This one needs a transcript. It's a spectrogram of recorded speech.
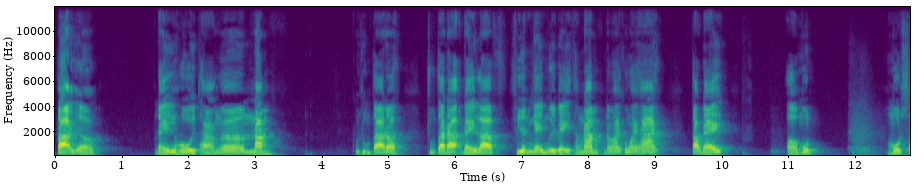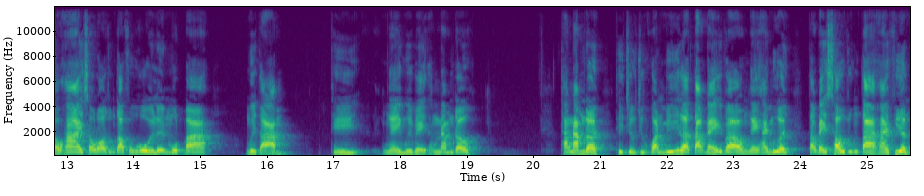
Tại ờ, đáy hồi tháng ờ, 5 của chúng ta đây. Chúng ta đã đáy là phiên ngày 17 tháng 5 năm 2022 tạo đáy ở 1 162 sau đó chúng ta phục hồi lên 1318 thì ngày 17 tháng 5 đâu? Tháng 5 đây, thị trường chứng khoán Mỹ là tạo đáy vào ngày 20, tạo đáy sau chúng ta hai phiên.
